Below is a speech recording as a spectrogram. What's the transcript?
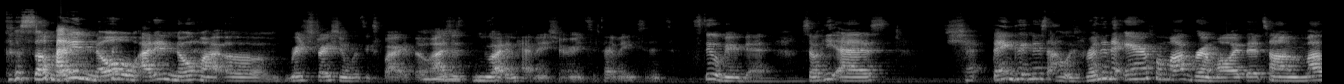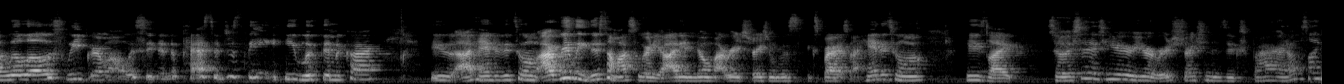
the summer. I didn't know. I didn't know my um, registration was expired though. I Mhm. just knew I didn't have insurance. If that makes sense. Still very bad. So he asked. Thank goodness I was running an errand for my grandma at that time. My little old sweet grandma was sitting in the passenger seat. He looked in the car. He, I handed it to him. I really this time I swear to y'all I didn't know my registration was expired. So I handed it to him. He's like, so it says here your registration is expired. I was like,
